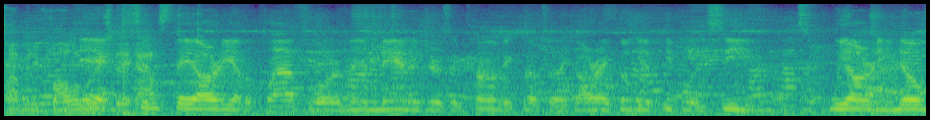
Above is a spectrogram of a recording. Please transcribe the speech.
how many followers Yeah, they since they already have a platform, then managers and comedy clubs are like, all right, go get people and see. We already know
